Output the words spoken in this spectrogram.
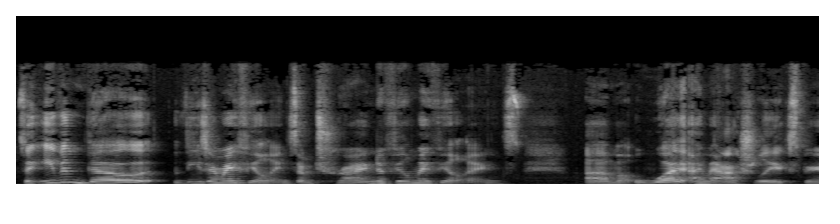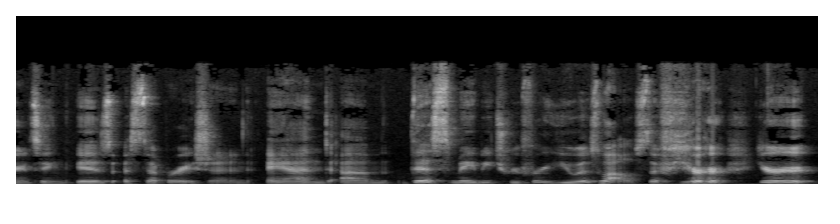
So even though these are my feelings, I'm trying to feel my feelings. um, what I'm actually experiencing is a separation, and um, this may be true for you as well. So if you're you're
